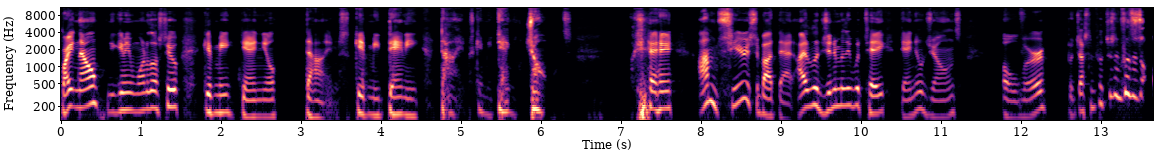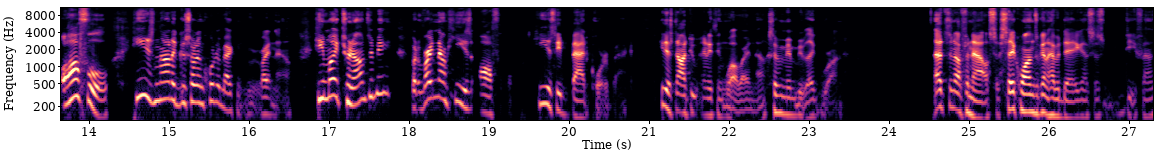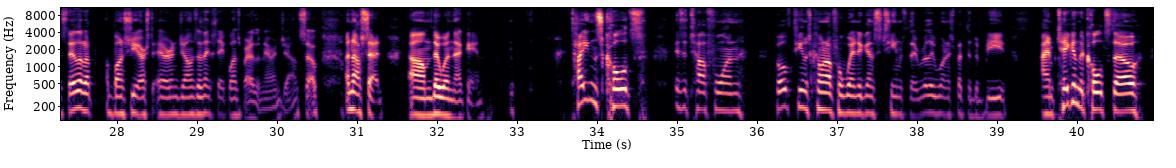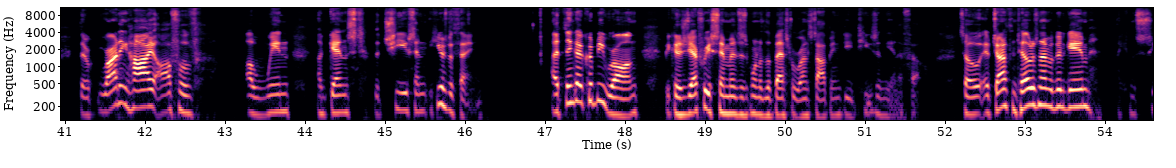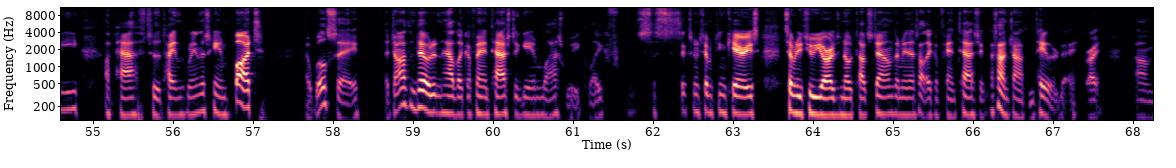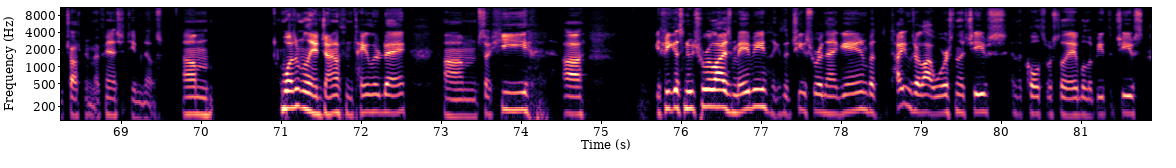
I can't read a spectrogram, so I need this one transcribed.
Right now, you give me one of those two. Give me Daniel Dimes. Give me Danny Dimes. Give me Daniel Jones. Okay, I'm serious about that. I legitimately would take Daniel Jones over but Justin Fields, Justin Fields is awful. He is not a good starting quarterback right now. He might turn out to be, but right now he is awful. He is a bad quarterback. He does not do anything well right now, except maybe like run. That's enough analysis. Saquon's going to have a day against his defense. They let up a bunch of yards to Aaron Jones. I think Saquon's better than Aaron Jones. So enough said. Um, they win that game. Titans Colts is a tough one. Both teams coming up for win against teams they really weren't expected to beat. I'm taking the Colts though. They're riding high off of a win against the Chiefs. And here's the thing I think I could be wrong because Jeffrey Simmons is one of the best run stopping DTs in the NFL. So if Jonathan Taylor doesn't have a good game, I can see a path to the Titans winning this game. But I will say Jonathan Taylor didn't have like a fantastic game last week, like 16 17 carries, 72 yards, no touchdowns. I mean, that's not like a fantastic, that's not Jonathan Taylor day, right? Um, trust me, my fantasy team knows. Um, wasn't really a Jonathan Taylor day. Um, so he, uh, if he gets neutralized, maybe like the Chiefs were in that game, but the Titans are a lot worse than the Chiefs, and the Colts were still able to beat the Chiefs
